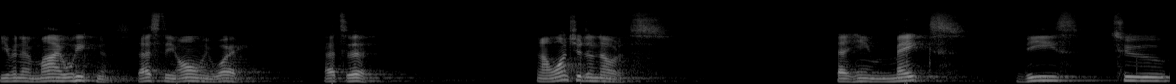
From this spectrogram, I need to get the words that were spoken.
Even in my weakness, that's the only way. That's it. And I want you to notice that he makes these two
